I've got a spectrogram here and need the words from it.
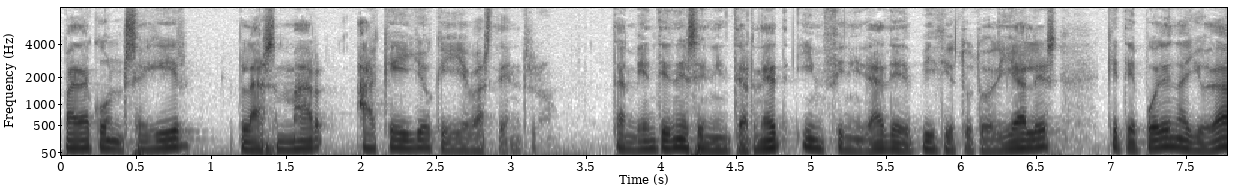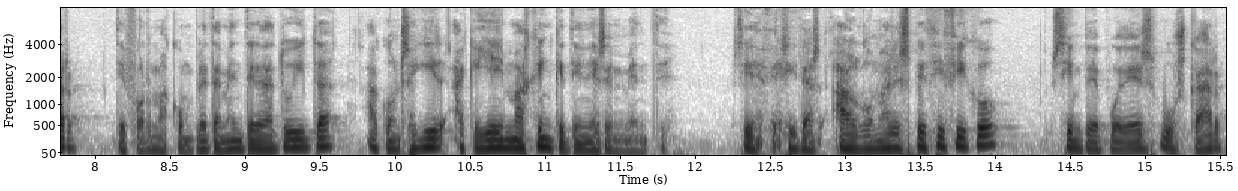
para conseguir plasmar aquello que llevas dentro. También tienes en Internet infinidad de videotutoriales que te pueden ayudar de forma completamente gratuita a conseguir aquella imagen que tienes en mente. Si necesitas algo más específico, siempre puedes buscar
